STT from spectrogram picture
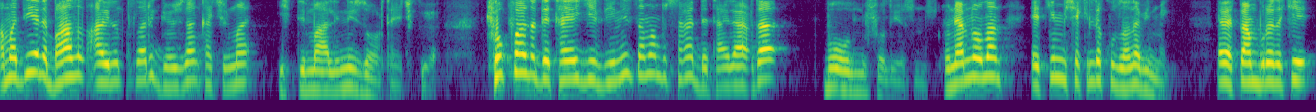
Ama diğeri bazı ayrıntıları gözden kaçırma ihtimaliniz de ortaya çıkıyor. Çok fazla detaya girdiğiniz zaman bu sefer detaylarda boğulmuş oluyorsunuz. Önemli olan etkin bir şekilde kullanabilmek. Evet ben buradaki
